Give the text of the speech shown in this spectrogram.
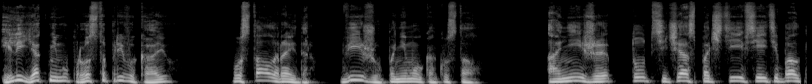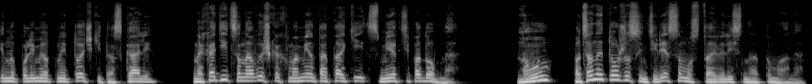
Или я к нему просто привыкаю. Устал рейдер. Вижу по нему, как устал. Они же тут сейчас почти все эти балки на пулеметной точке таскали. Находиться на вышках в момент атаки смерти подобно. Ну, пацаны тоже с интересом уставились на тумана.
